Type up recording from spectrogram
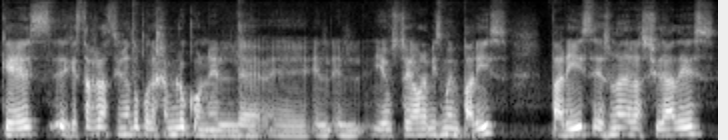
que, es, eh, que está relacionado, por ejemplo, con el, el, Yo estoy ahora mismo en París. París es una de las ciudades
